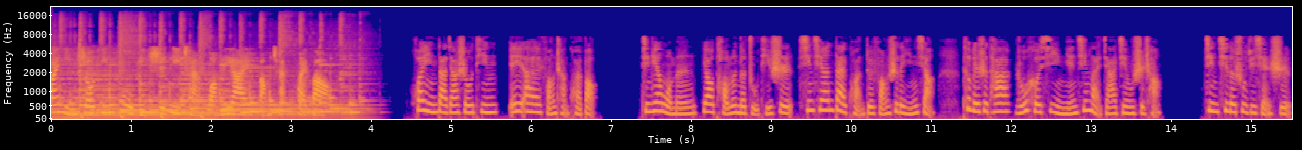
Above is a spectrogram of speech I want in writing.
欢迎收听富比士地产王 AI 房产快报。欢迎大家收听 AI 房产快报。今天我们要讨论的主题是新签贷款对房市的影响，特别是它如何吸引年轻买家进入市场。近期的数据显示，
